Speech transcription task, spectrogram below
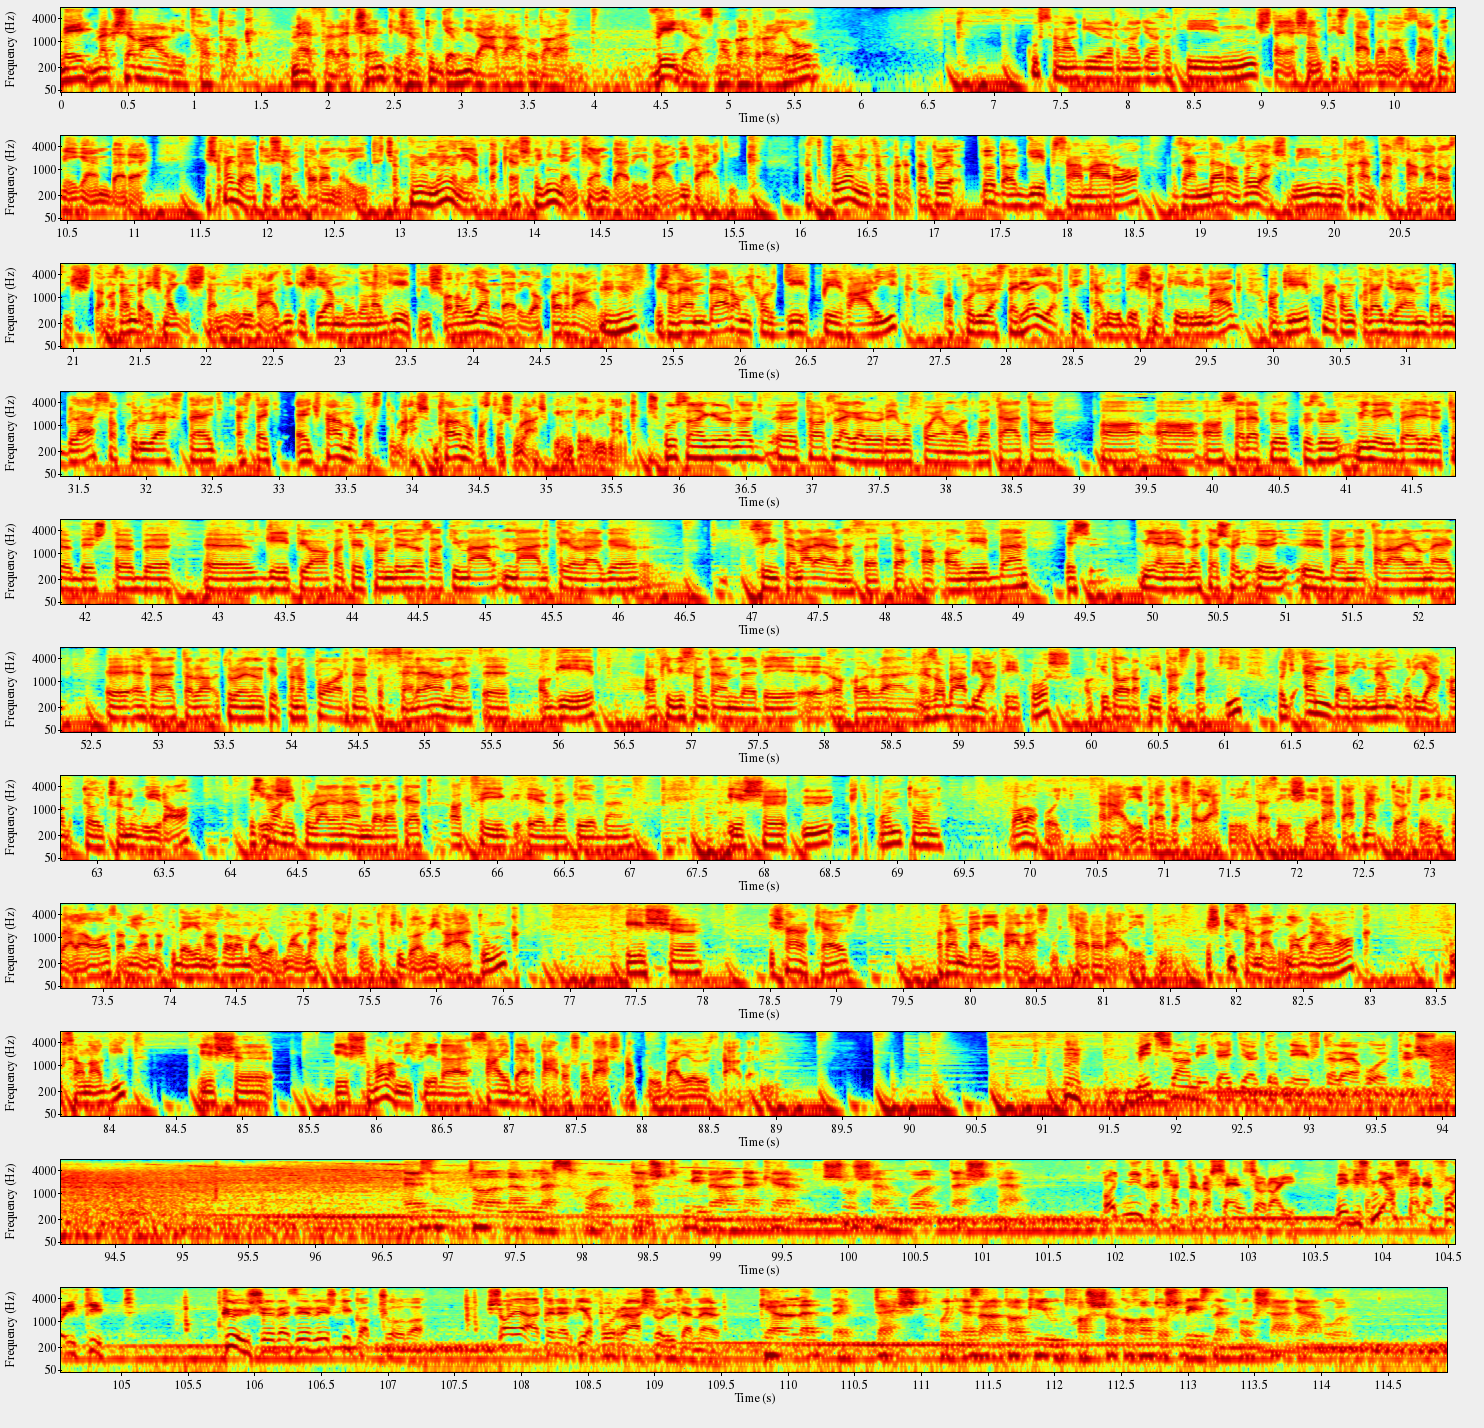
Még meg sem állíthatlak. Ne feled, senki sem tudja, mi vár rád odalent. Vigyázz magadra, jó? Kuszanagi őrnagy az, aki nincs teljesen tisztában azzal, hogy még embere. És meglehetősen paranoid. Csak nagyon, nagyon érdekes, hogy mindenki emberré válni vágyik. Tehát olyan, mint amikor tehát olyan, tudod, a gép számára az ember az olyasmi, mint az ember számára az Isten. Az ember is megistenülni vágyik, és ilyen módon a gép is valahogy emberi akar válni. Uh-huh. És az ember, amikor géppé válik, akkor ő ezt egy leértékelődésnek éli meg, a gép meg amikor egyre emberibb lesz, akkor ő ezt egy, ezt egy, egy felmagasztulás, felmagasztosulásként éli meg. És Kuszanagi őrnagy tart legelőrébb a folyamatba, tehát a, a, a, a szereplők közül mindegyikben egyre több és több ö, ö, gépi alkatrész van, de ő az, aki már, már tényleg ö, szinte már elveszett a, a, a gépben, és milyen érdekes, hogy ő, ő benne találja meg ezáltal a, tulajdonképpen a partnert, a szerelmet, a gép, aki viszont emberré akar válni. Ez a bábjátékos, akit arra képeztek ki, hogy emberi memóriákat töltsön újra, és, és manipuláljon embereket a cég érdekében. És ő egy ponton valahogy ráébred a saját létezésére. Tehát megtörténik vele az, ami annak idején azzal a majommal megtörtént, akiből mi váltunk, és, és elkezd az emberé válás útjára rálépni. És kiszemeli magának Kusanagit, és, és valamiféle cyberpárosodásra próbálja őt rávenni. Hm. Mit számít egyel több névtelen holttest? Ezúttal nem lesz holttest, mivel nekem sosem volt testem. Hogy működhetnek a szenzorai? Mégis mi a fene folyik itt? Külső vezérlés kikapcsolva. Saját energiaforrásról üzemel. Kellett egy test, hogy ezáltal kijuthassak a hatos részleg fogságából.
